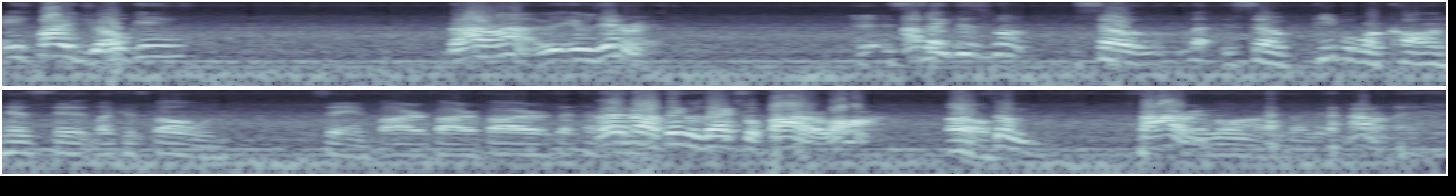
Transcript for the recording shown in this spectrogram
He's probably joking, but I don't know. It, was- it was interesting. Uh, so, I think this is going. to... so so people were calling his hit like his phone, saying fire, fire, fire. That type No, no, I think it was actual fire alarm. Oh. some siren going on. I don't know.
